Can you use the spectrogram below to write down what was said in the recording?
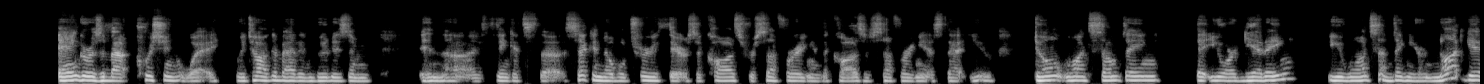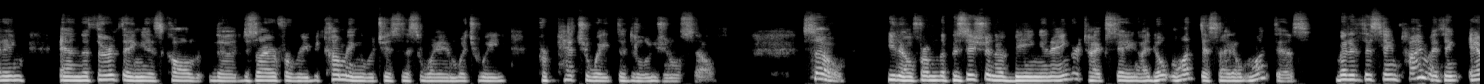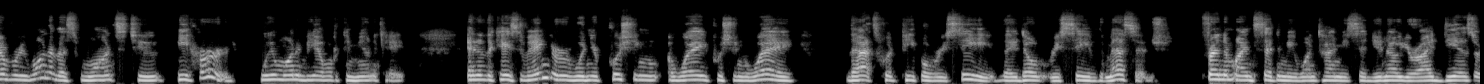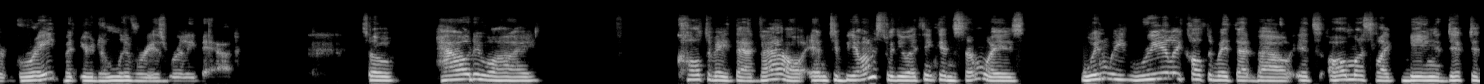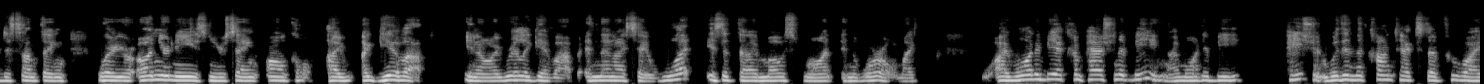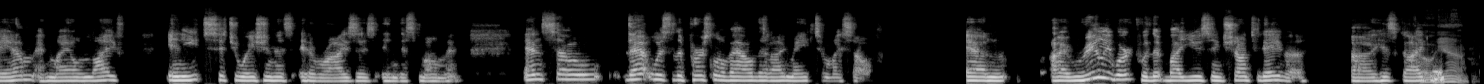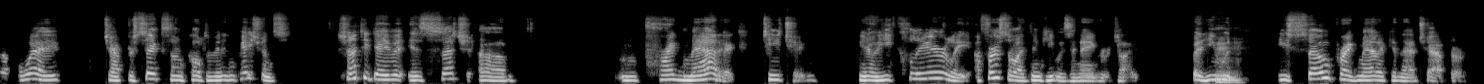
anger is about pushing away. We talk about in Buddhism, in the, I think it's the second noble truth, there's a cause for suffering, and the cause of suffering is that you don't want something that you are getting you want something you're not getting. And the third thing is called the desire for rebecoming, which is this way in which we perpetuate the delusional self. So, you know, from the position of being an anger type saying, I don't want this, I don't want this. But at the same time, I think every one of us wants to be heard. We want to be able to communicate. And in the case of anger, when you're pushing away, pushing away, that's what people receive. They don't receive the message A friend of mine said to me one time, he said, You know, your ideas are great, but your delivery is really bad. So, how do I cultivate that vow? And to be honest with you, I think in some ways, when we really cultivate that vow, it's almost like being addicted to something where you're on your knees and you're saying, Uncle, I, I give up. You know, I really give up. And then I say, What is it that I most want in the world? Like, I want to be a compassionate being. I want to be patient within the context of who I am and my own life in each situation as it arises in this moment. And so that was the personal vow that I made to myself. And I really worked with it by using Shantideva, uh, his guide, oh, yeah. away, chapter six on cultivating patience. Shantideva is such a pragmatic teaching you know, he clearly, first of all, I think he was an anger type, but he mm. would, hmm. he's so pragmatic in that chapter.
